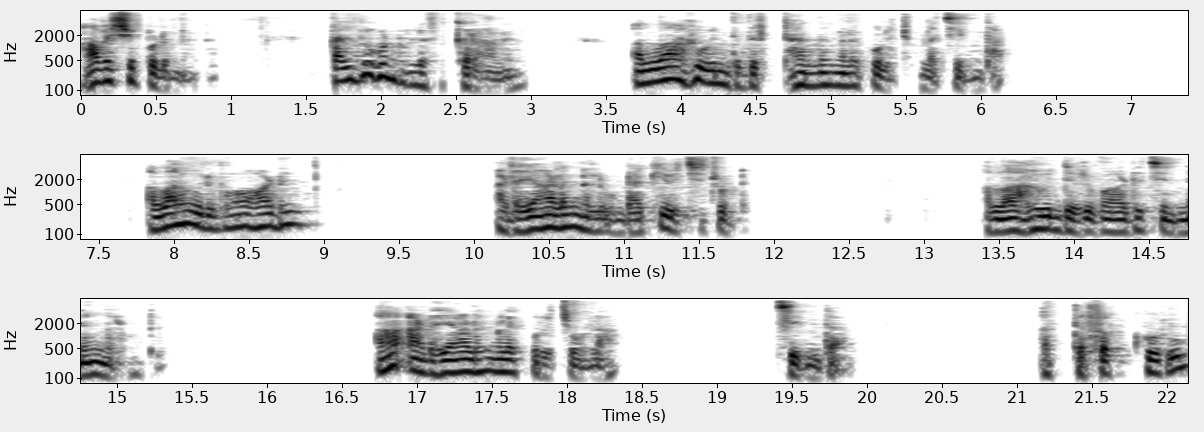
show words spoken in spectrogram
ആവശ്യപ്പെടുന്നുണ്ട്. കൽബ് കൊണ്ടുള്ള ഫിക്കറാണ് ദൃഷ്ടാന്തങ്ങളെ കുറിച്ചുള്ള ചിന്ത. അള്ളാഹു ഒരുപാട് അടയാളങ്ങൾ ഉണ്ടാക്കി വെച്ചിട്ടുണ്ട്. അള്ളാഹുവിന്റെ ഒരുപാട് ചിഹ്നങ്ങളുണ്ട്. ആ അടയാളങ്ങളെക്കുറിച്ചുള്ള ചിന്ത. അത്തഫക്കുറു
